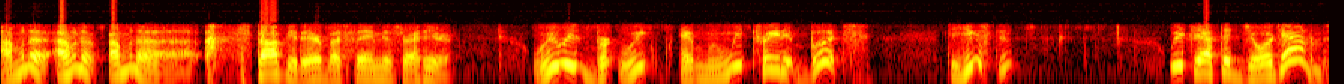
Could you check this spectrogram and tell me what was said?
I'm gonna I'm gonna I'm gonna stop you there by saying this right here. We we and when we traded Butch, to Houston, we drafted George Adams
